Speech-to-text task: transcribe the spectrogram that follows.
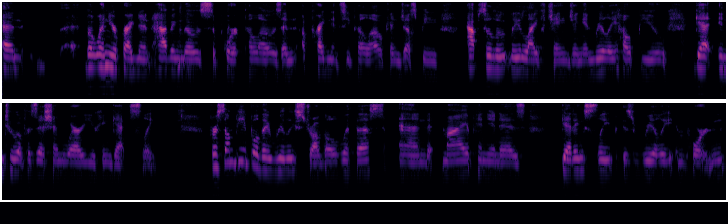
and but when you're pregnant having those support pillows and a pregnancy pillow can just be absolutely life changing and really help you get into a position where you can get sleep. For some people they really struggle with this and my opinion is getting sleep is really important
